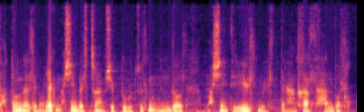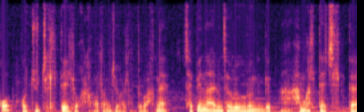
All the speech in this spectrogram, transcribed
дотор нь байлаг яг машин барьж байгаа юм шиг дүр үзүүлнэ. Үнэндээ бол машины тэр эргэлт мэргэлтээр анхаарал хандуулахгүй гоо жүжиглэлтэй илүү гарах боломжийг олгодог байна. Сабина ариун цаврын өрөөнд ингээд хамгаалалтын ажилттай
